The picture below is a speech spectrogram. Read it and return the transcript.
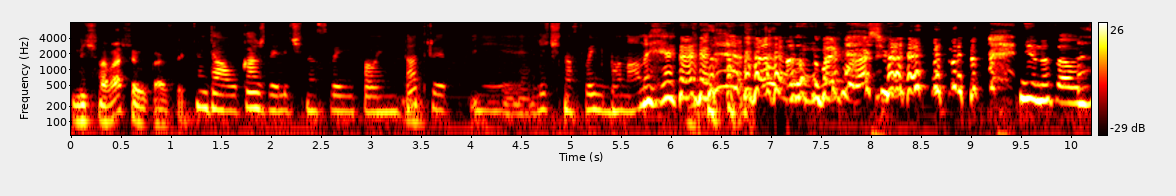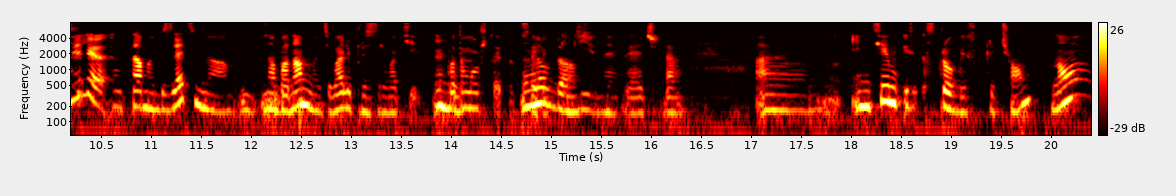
лично ваши у каждой? Да, у каждой лично свои фалоимитаторы и лично свои бананы. Она сама их выращивает. Не, на самом деле, там обязательно на банан надевали презерватив, потому что это Ну цель да. гигиены, опять же, да. А, Интим строго исключен, но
